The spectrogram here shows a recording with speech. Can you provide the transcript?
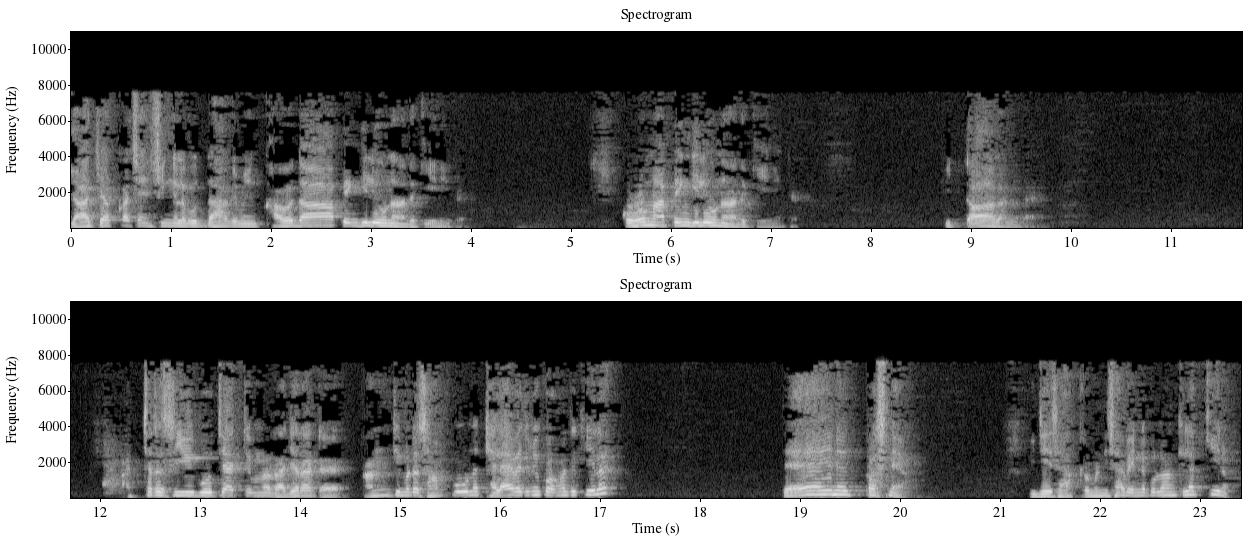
ජාතියක් වශයෙන් සිංහල බුද්ධ ආගමෙන් කවදා අපෙන් ගිලි වුණාද කියන එක. කොහොම අපෙන් ගිලි වුණාද කියන එක. හිතා ගන්න බෑ. අච්චර සීගෝචයක් තිබුණ රජරට අන්තිමට සම්පූර්ණ කැලෑවැදුනේ කොහොමද කියලා දැයින ප්‍රශ්නයක්. විදේශ ආක්‍රමණ නිසා වෙන්න පුළුවන් කියලා කියනවා.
